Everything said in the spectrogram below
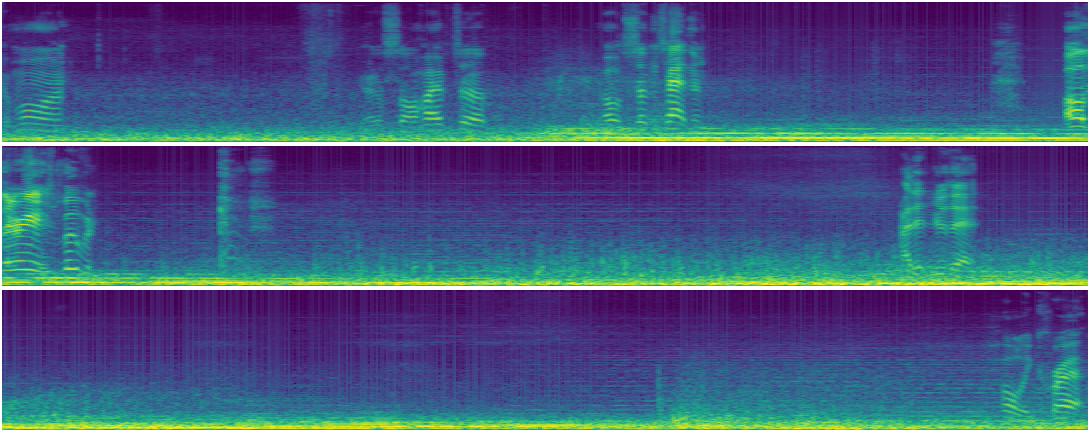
Come on. Got us all hyped up. Oh, something's happening. Oh, there he is. Moving. I didn't do that. Holy crap.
